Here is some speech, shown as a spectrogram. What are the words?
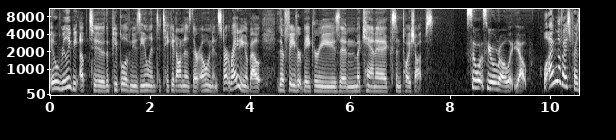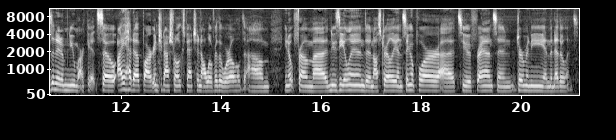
It'll really be up to the people of New Zealand to take it on as their own and start writing about their favorite bakeries and mechanics and toy shops. So what's your role at Yelp? Well, I'm the vice president of new markets, so I head up our international expansion all over the world. Um, you know, from uh, New Zealand and Australia and Singapore uh, to France and Germany and the Netherlands,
